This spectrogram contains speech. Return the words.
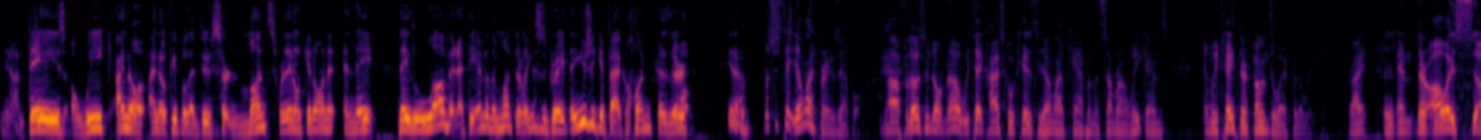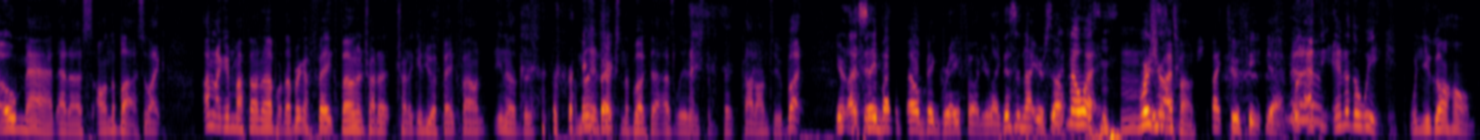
you know days, a week. I know I know people that do certain months where they don't get on it, and they they love it. At the end of the month, they're like, "This is great." They usually get back on because they're Well- you know let's just take Young Life for an example. Uh, for those who don't know, we take high school kids to Young Life camp in the summer on the weekends, and we take their phones away for the week, right? And they're always so mad at us on the bus. They're like, "I'm not giving my phone up," or they'll bring a fake phone and try to try to give you a fake phone. You know, there's a million right. tricks in the book that us leaders they're caught onto. But you're like That's it. Saved by the Bell, big gray phone. You're like, "This is not your cell phone. no way. Is Where's your this is iPhone? by two feet." Yeah. But at the end of the week, when you go home,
